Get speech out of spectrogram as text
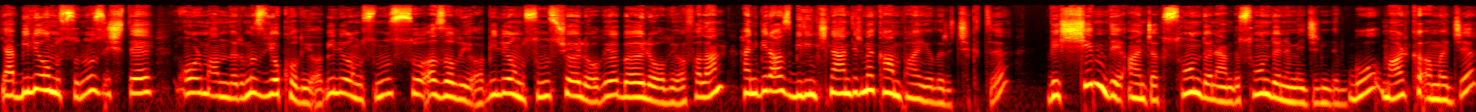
Ya biliyor musunuz işte ormanlarımız yok oluyor. Biliyor musunuz su azalıyor. Biliyor musunuz şöyle oluyor, böyle oluyor falan. Hani biraz bilinçlendirme kampanyaları çıktı. Ve şimdi ancak son dönemde, son dönemecinde bu marka amacı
